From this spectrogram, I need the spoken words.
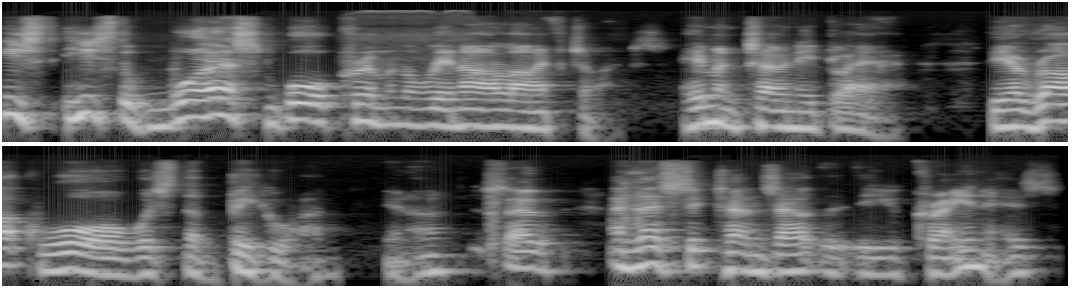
He's he's the worst war criminal in our lifetimes him and tony blair. The iraq war was the big one you know? So unless it turns out that the Ukraine is,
